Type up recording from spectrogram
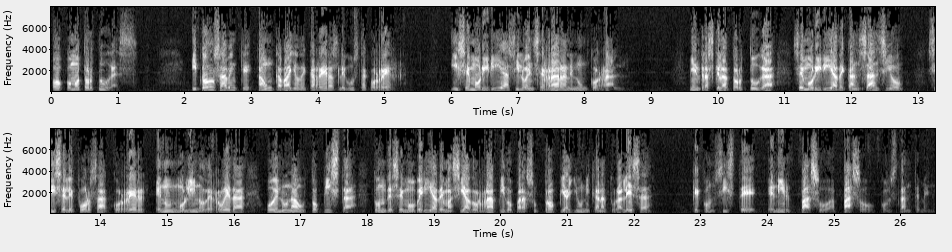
o como tortugas. Y todos saben que a un caballo de carreras le gusta correr y se moriría si lo encerraran en un corral, mientras que la tortuga se moriría de cansancio si se le forza a correr en un molino de rueda o en una autopista donde se movería demasiado rápido para su propia y única naturaleza, que consiste en ir paso a paso constantemente.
